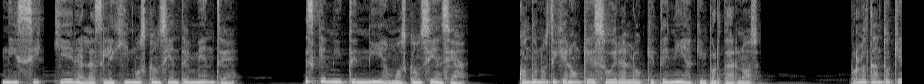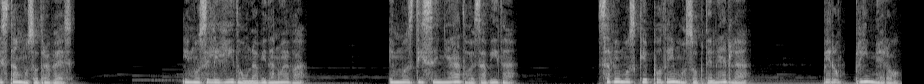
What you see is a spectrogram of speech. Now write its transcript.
ni siquiera las elegimos conscientemente. Es que ni teníamos conciencia cuando nos dijeron que eso era lo que tenía que importarnos. Por lo tanto, aquí estamos otra vez. Hemos elegido una vida nueva. Hemos diseñado esa vida. Sabemos que podemos obtenerla, pero primero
